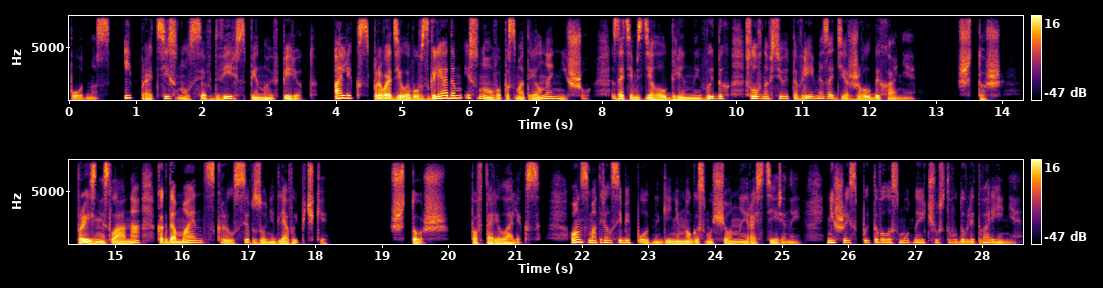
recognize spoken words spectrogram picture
под нос, и протиснулся в дверь спиной вперед. Алекс проводил его взглядом и снова посмотрел на нишу. Затем сделал длинный выдох, словно все это время задерживал дыхание. «Что ж», — произнесла она, когда Майнд скрылся в зоне для выпечки. «Что ж», — повторил Алекс. Он смотрел себе под ноги, немного смущенный и растерянный. Ниша испытывала смутное чувство удовлетворения.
